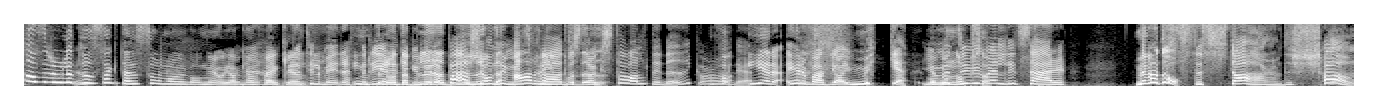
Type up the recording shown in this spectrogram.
Alltså roligt, du har sagt det här så många gånger och jag kan jag, verkligen jag till och med inte låta bli att bli lite arg på dig. födelsedagstal till dig. Du Vad det? är det? Är det bara att jag är mycket? Ja, och men hon du också? är väldigt så här. Men vadå? The star of the show!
